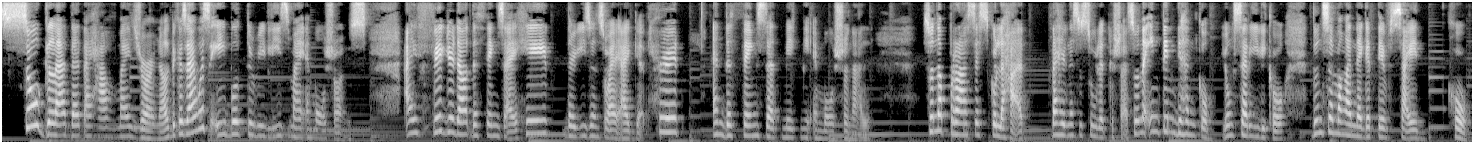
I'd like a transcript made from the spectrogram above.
So glad that I have my journal because I was able to release my emotions. I figured out the things I hate, the reasons why I get hurt, and the things that make me emotional. So, na-process ko lahat dahil nasusulat ko siya. So, naintindihan ko yung sarili ko dun sa mga negative side ko.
